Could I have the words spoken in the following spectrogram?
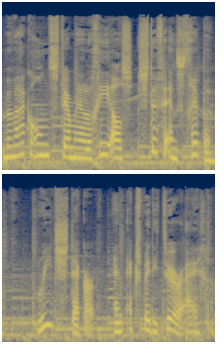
We maken ons terminologie als stuffen en strippen, reachstacker en expediteur eigen.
